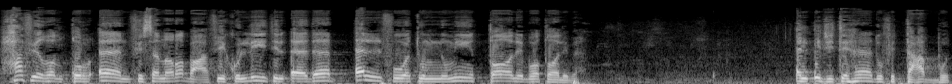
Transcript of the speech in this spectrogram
حفظ القرآن في سنة رابعة في كلية الآداب 1800 طالب وطالبة. الاجتهاد في التعبد.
